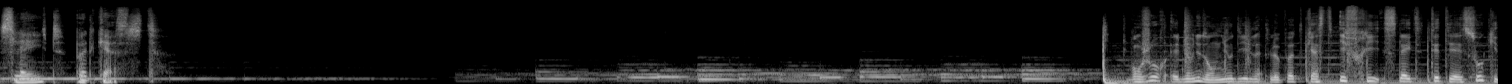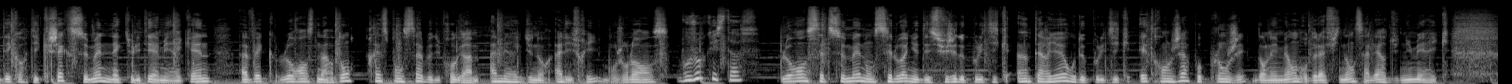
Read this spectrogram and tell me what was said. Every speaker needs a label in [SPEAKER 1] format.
[SPEAKER 1] Slate Podcast.
[SPEAKER 2] Bonjour et bienvenue dans New Deal, le podcast IFRI Slate TTSO qui décortique chaque semaine l'actualité américaine avec Laurence Nardon, responsable du programme Amérique du Nord à l'IFRI. Bonjour Laurence.
[SPEAKER 3] Bonjour Christophe.
[SPEAKER 2] Laurence, cette semaine, on s'éloigne des sujets de politique intérieure ou de politique étrangère pour plonger dans les méandres de la finance à l'ère du numérique.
